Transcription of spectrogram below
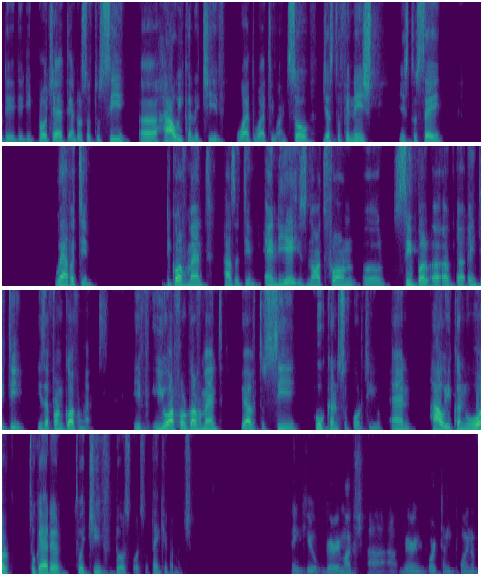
the, the, the project and also to see uh, how we can achieve what, what you want. So just to finish is to say, we have a team the government has a team. NDA is not from a simple uh, uh, uh entity, it's a from government. If you are for government, you have to see who can support you and how you can work together to achieve those goals. So thank you very much. Thank you very much. Uh, a very important point, of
